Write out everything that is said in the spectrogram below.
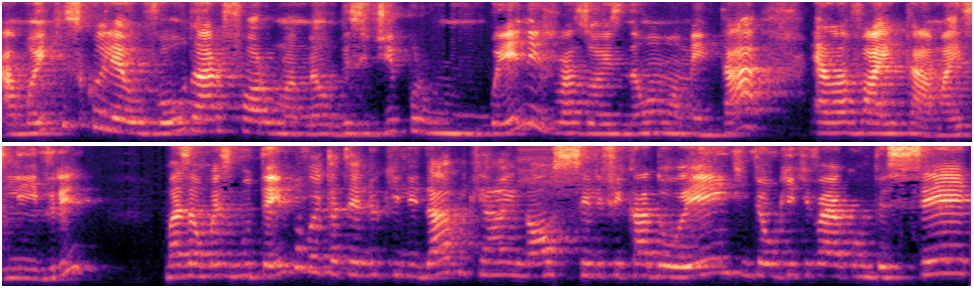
A, mãe que escolheu vou dar fórmula, não decidir por N razões não amamentar, ela vai estar tá mais livre mas ao mesmo tempo vai estar tendo que lidar, porque, ai, nossa, se ele ficar doente, então o que, que vai acontecer?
